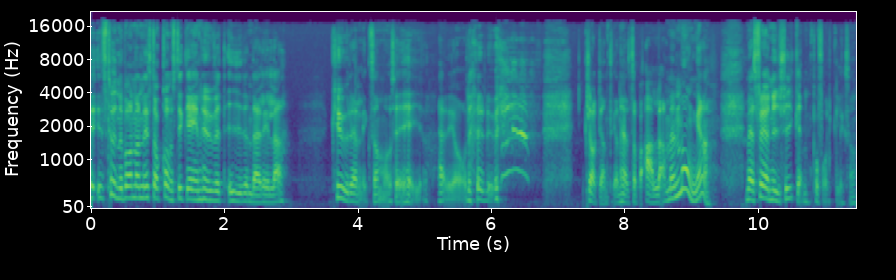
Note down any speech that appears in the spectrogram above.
i, i tunnelbanan i Stockholm sticker jag in huvudet i den där lilla kuren liksom och säger hej. Här är jag och där är du. Klart jag inte kan hälsa på alla, men många. Mest för jag är nyfiken på folk. Liksom.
